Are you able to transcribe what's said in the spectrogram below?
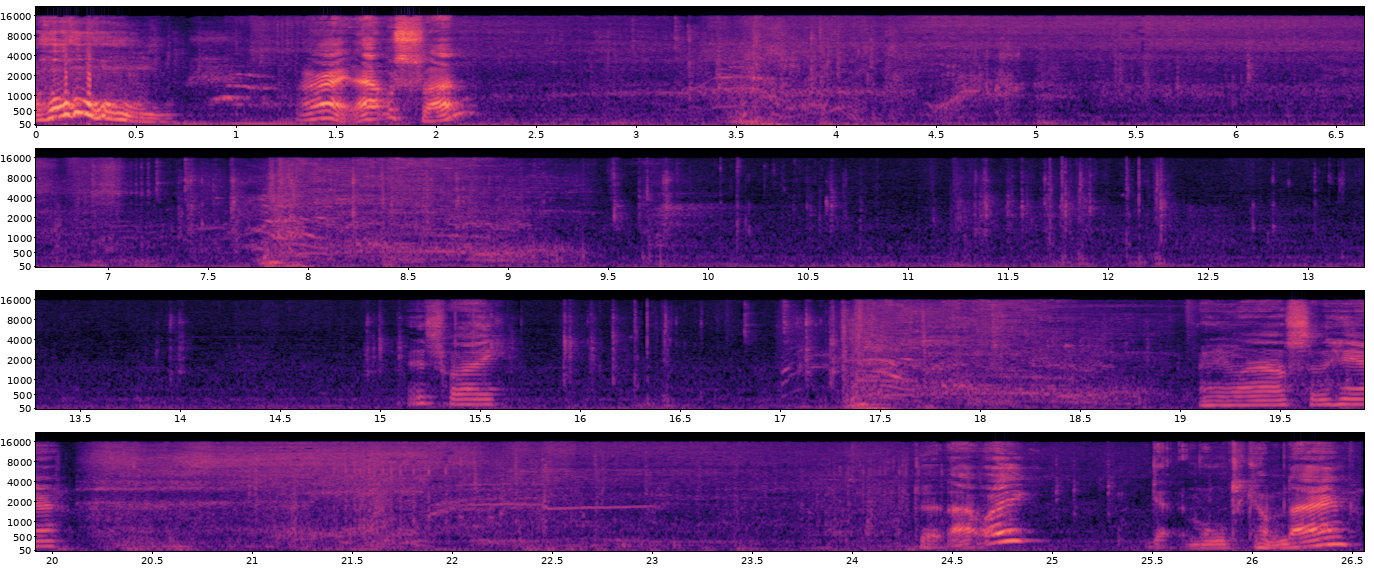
Oh! Alright, that was fun. Way. Anyone else in here? Do it that way. Get them all to come down.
